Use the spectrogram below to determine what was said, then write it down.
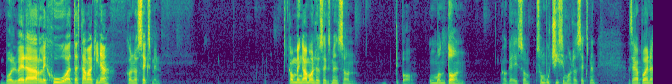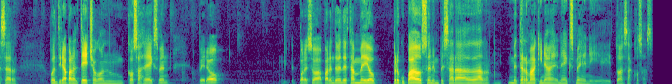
volver a darle jugo a toda esta máquina con los X-Men. Convengamos, los X-Men son tipo un montón. Ok, son, son muchísimos los X-Men. O sea que pueden hacer, pueden tirar para el techo con cosas de X-Men, pero por eso aparentemente están medio preocupados en empezar a dar meter máquina en X-Men y todas esas cosas.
